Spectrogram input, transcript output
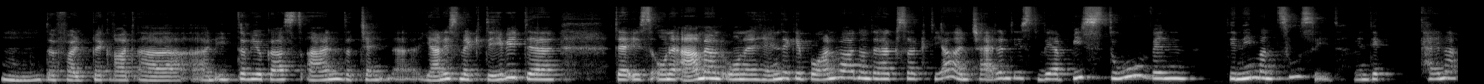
Mhm, da fällt mir gerade äh, ein Interviewgast ein, der äh, Janis McDavid, der der ist ohne Arme und ohne Hände geboren worden und er hat gesagt, ja, entscheidend ist, wer bist du, wenn dir niemand zusieht, wenn dir keiner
